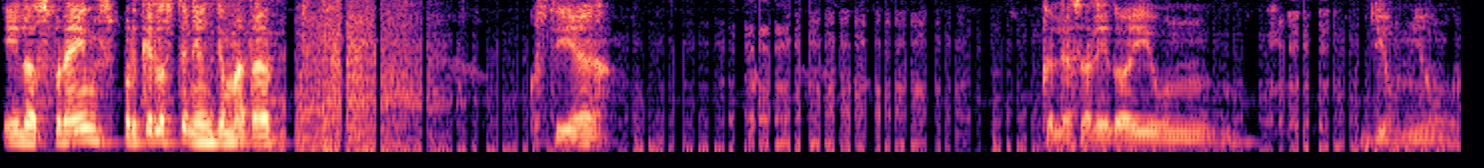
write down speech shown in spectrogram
¿Y los frames? ¿Por qué los tenían que matar? Hostia. Que le ha salido ahí un... Dios mío.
